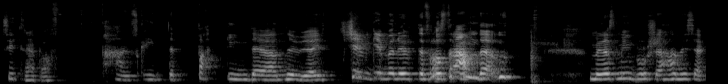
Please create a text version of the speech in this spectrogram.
sitter här och bara Fan jag ska inte fucking dö nu, jag är 20 minuter från stranden! Medan min brorsa han är så, här,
